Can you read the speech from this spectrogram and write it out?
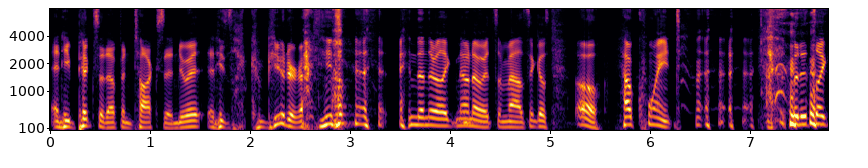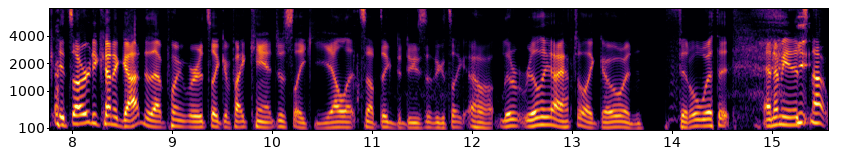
and he picks it up and talks into it and he's like computer and then they're like no no it's a mouse. And goes oh how quaint. But it's like it's already kind of gotten to that point where it's like if I can't just like yell at something to do something it's like oh really? I have to like go and fiddle with it and I mean it's not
